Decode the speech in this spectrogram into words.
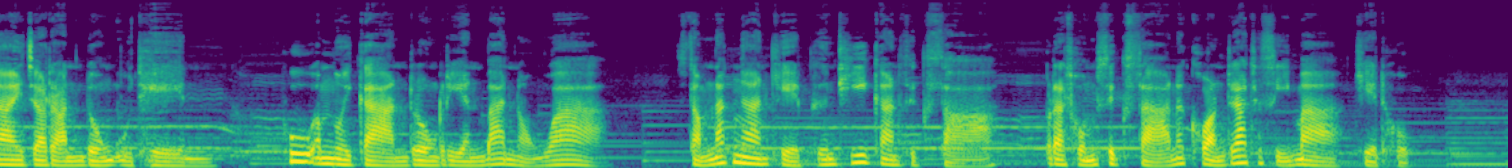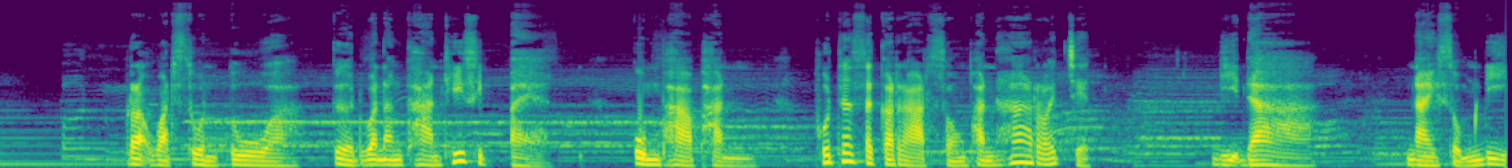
นายจรันดงอุเทน ผู้อำนวยการโรงเรียนบ้านหนองว่า สำนักงานเขตพื้นที่การศึกษา ประถมศึกษานครราชสีมาเขต 6 ประวัติส่วนตัวเกิดวันอังคารที่ 18 กุมภาพันธ์ พุทธศักราช 2507 บิดา นายสมดี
